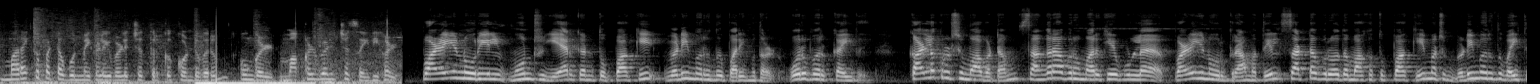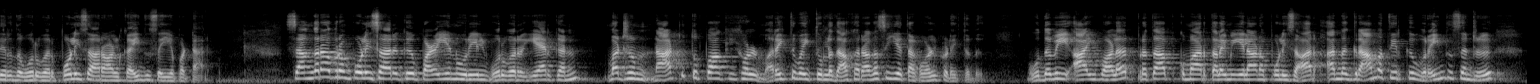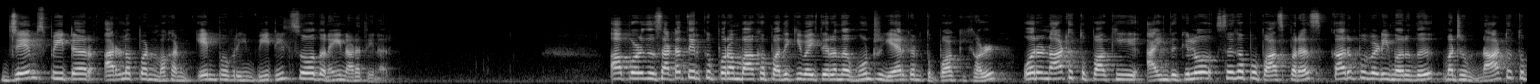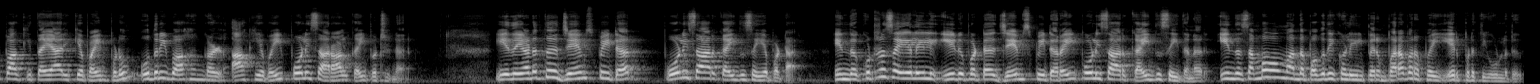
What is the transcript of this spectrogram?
மறைக்கப்பட்ட உண்மைகளை வெளிச்சத்திற்கு கொண்டுவரும் உங்கள் மக்கள் வெளிச்ச செய்திகள். பழையனூரில் மூன்று ஏர்கன் துப்பாக்கி வெடிமருந்து பறிமுதல் ஒருவர் கைது. கள்ளக்குறிச்சி மாவட்டம் சங்கராபுரம் அருகே உள்ள பழையனூர் கிராமத்தில் சட்டவிரோதமாக துப்பாக்கி மற்றும் வெடிமருந்து வைத்திருந்த ஒருவர் போலீசாரால் கைது செய்யப்பட்டார். சங்கராபுரம் போலீசாருக்கு பழையனூரில் ஒருவர் ஏர்கன் மற்றும் நாட்டு துப்பாக்கிகள் மறைத்து வைத்துள்ளதாக ரகசிய தகவல் கிடைத்தது. உதவி ஆய்வாளர் பிரதாப் குமார் தலைமையிலான போலீசார் அந்த கிராமத்திற்கு விரைந்து சென்று ஜேம்ஸ் பீட்டர் அருளப்பன் மகன் என்பவரின் வீட்டில் சோதனை நடத்தினர். அப்பொழுது சட்டத்திற்கு புறம்பாக பதுக்கி வைத்திருந்த மூன்று ஏர்கன் துப்பாக்கிகள் ஒரு நாட்டு துப்பாக்கி ஐந்து கிலோ சிகப்பு பாஸ்பரஸ் கருப்பு வெடி மருந்து மற்றும் நாட்டு துப்பாக்கி தயாரிக்க பயன்படும் உதிரி பாகங்கள் ஆகியவை போலீசாரால் கைப்பற்றினர். இதையடுத்து ஜேம்ஸ் பீட்டர் போலீசார் கைது செய்யப்பட்டார். இந்த குற்ற செயலில் ஈடுபட்ட ஜேம்ஸ் பீட்டரை போலீசார் கைது செய்தனர். இந்த சம்பவம் அந்த பகுதிகளில் பெரும் பரபரப்பை ஏற்படுத்தியுள்ளது.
